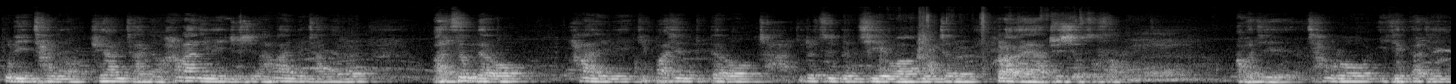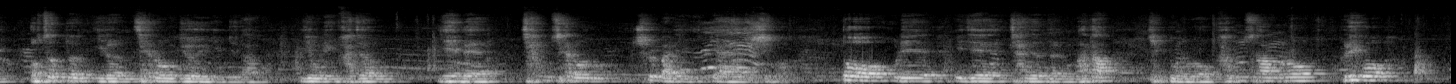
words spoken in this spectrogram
우리 자녀, 귀한 자녀, 하나님이 주신 하나님의 자녀를 말씀대로 하나님이 기뻐하신 뜻대로 잘 기를 수 있는 지혜와 명철을 허락하여 주시옵소서. 아버지, 참으로 이제까지 없었던 이런 새로운 교육입니다. 이 우리 가정 예배 참 새로운 출발이 있게 하여 주시고 또 우리 이제 자녀들마다 기쁨으로 감사함으로 그리고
